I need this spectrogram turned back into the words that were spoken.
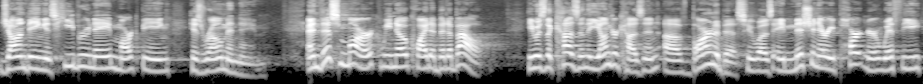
John being his Hebrew name, Mark being his Roman name. And this Mark we know quite a bit about. He was the cousin, the younger cousin of Barnabas, who was a missionary partner with the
